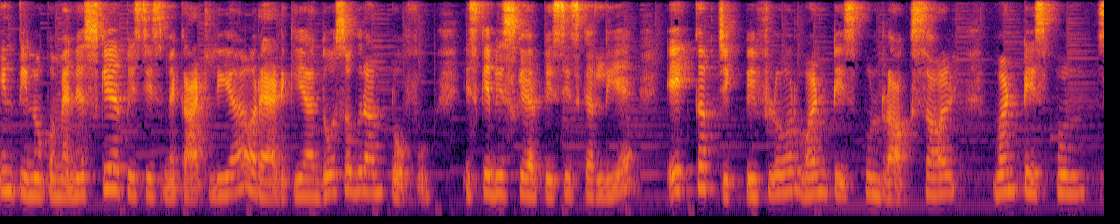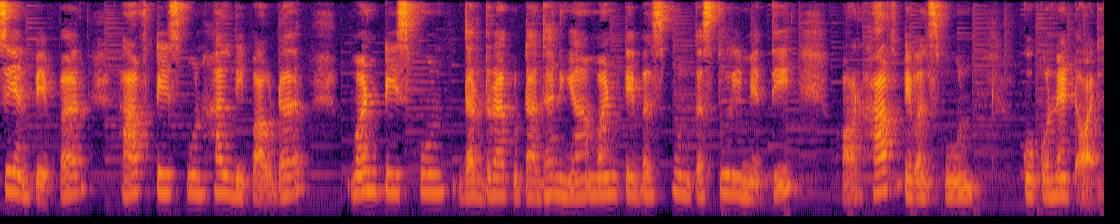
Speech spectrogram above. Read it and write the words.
इन तीनों को मैंने स्क्वेयर पीसीस में काट लिया और ऐड किया 200 ग्राम टोफू इसके भी स्क्वायर पीसीस कर लिए एक cup chickpea flour one teaspoon rock salt one teaspoon sea pepper half teaspoon हल्दी पाउडर वन टीस्पून दरदरा कुटा धनिया, वन टेबलस्पून कस्तूरी मेथी और हाफ़ टेबल स्पून कोकोनट ऑयल।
